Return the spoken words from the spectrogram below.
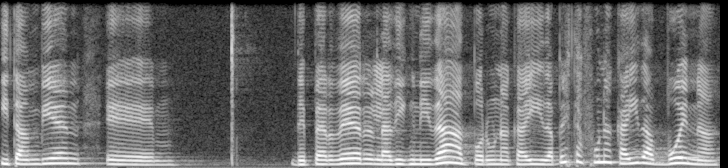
y también eh, de perder la dignidad por una caída. Pero esta fue una caída buena.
